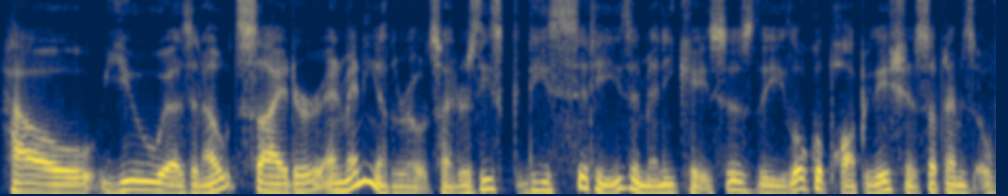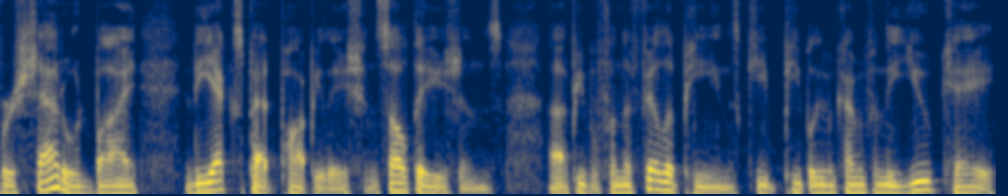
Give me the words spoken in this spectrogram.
how you, as an outsider, and many other outsiders, these these cities, in many cases, the local population is sometimes overshadowed by the expat population, South Asians, uh, people from the Philippines, people even coming from the UK,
